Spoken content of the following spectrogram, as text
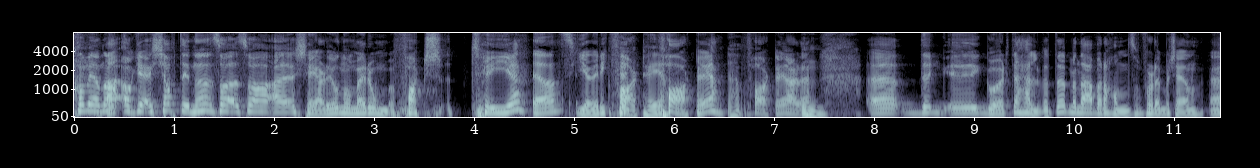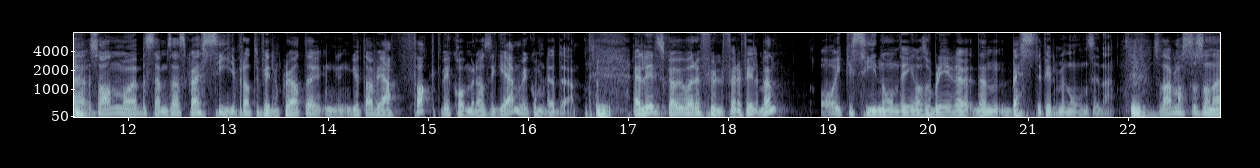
kom igjen, da. ok, Kjapt inne så, så eh, skjer det jo noe med romfartstøyet. Ja. Sier det riktig? Fartøyet. Fartøyet, Fartøyet er det. Eh, det uh, går til helvete, men det er bare han som får den beskjeden. Eh, Så han må bestemme seg Skal jeg si ifra til filmcrew at gutta, vi er fucked, vi kommer oss ikke hjem, vi kommer til å dø. Eller skal vi bare fullføre filmen? Og ikke si noen ting, og så blir det den beste filmen noensinne. Så det er masse sånne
